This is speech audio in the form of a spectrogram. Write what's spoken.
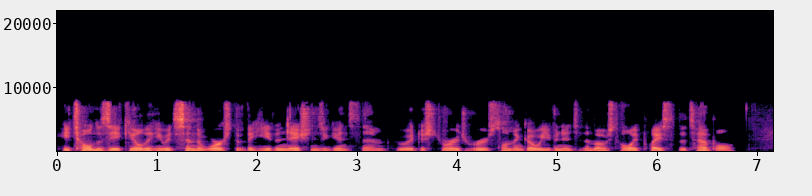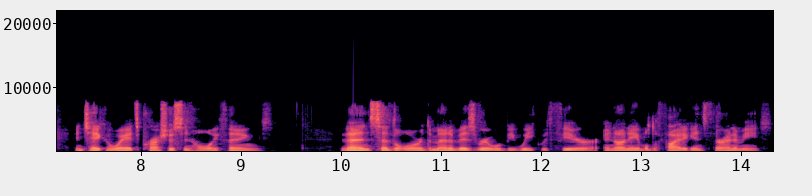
He told Ezekiel that he would send the worst of the heathen nations against them, who would destroy Jerusalem and go even into the most holy place of the temple, and take away its precious and holy things. Then, said the Lord, the men of Israel would be weak with fear, and unable to fight against their enemies.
